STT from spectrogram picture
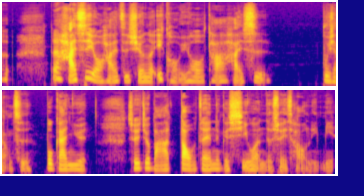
但还是有孩子选了一口以后，他还是不想吃，不甘愿，所以就把它倒在那个洗碗的水槽里面，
